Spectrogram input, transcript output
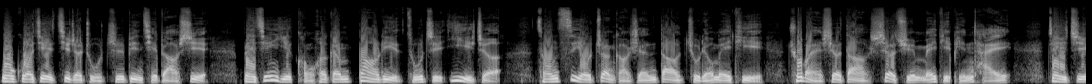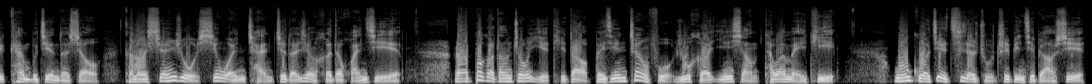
无国界记者组织并且表示，北京以恐吓跟暴力阻止译者，从自由撰稿人到主流媒体、出版社到社群媒体平台，这一只看不见的手可能深入新闻产制的任何的环节。而报告当中也提到，北京政府如何影响台湾媒体。无国界记者组织并且表示，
